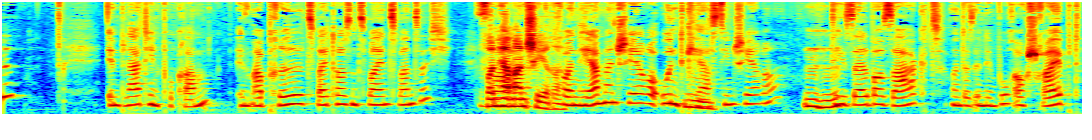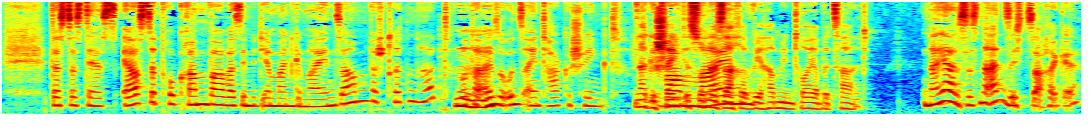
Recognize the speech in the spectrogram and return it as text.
Im Platin-Programm im April 2022. Von Hermann Scherer. Von Hermann Scherer und hm. Kerstin Scherer mhm. die selber sagt und das in dem Buch auch schreibt, dass das das erste Programm war, was sie mit ihrem Mann gemeinsam bestritten hat. Wurde mhm. also uns einen Tag geschenkt. Na, geschenkt war ist so eine Sache. Wir haben ihn teuer bezahlt. Naja, es ist eine Ansichtssache, gell?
